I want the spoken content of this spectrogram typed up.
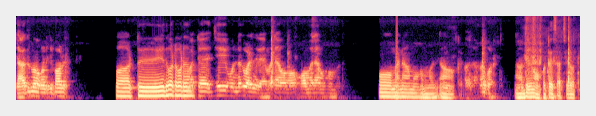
ആദ്യം നോക്കണ്ട പാട്. പാട്ട് ഏത് പാട്ട് പാടുക? മറ്റേ ജി മുന്നൊക്കെ പാടുന്നില്ലേ മറ്റേ ഓമന മുഹമ്മദ്. ഓമന മുഹമ്മദ്. ആ ഓക്കെ. അത് നോക്കട്ടെ സെർച്ച് ചെയ്തോട്ടെ.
